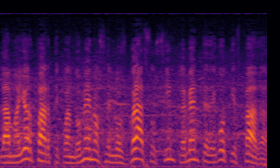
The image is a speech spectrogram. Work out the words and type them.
la mayor parte, cuando menos en los brazos simplemente de Guti Espadas.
